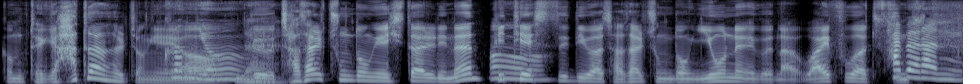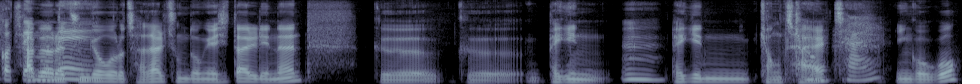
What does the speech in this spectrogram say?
그럼 되게 하드한 설정이에요. 그럼요. 네. 그 자살 충동에 시달리는 어. PTSD와 자살 충동 이혼의 그 나- 와이프가 죽은 사별한 것 때문에. 사별의 충격으로 자살 충동에 시달리는 그, 그, 백인, 음, 백인 경찰인 경찰. 거고,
